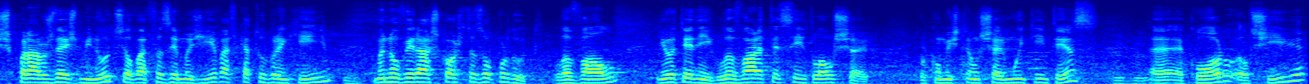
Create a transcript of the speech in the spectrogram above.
esperar os 10 minutos, ele vai fazer magia, vai ficar tudo branquinho, mas não virar as costas ao produto. Lavá-lo, e eu até digo, lavar até sair de lá o cheiro. Porque como isto é um cheiro muito intenso, a, a cloro, a lexívia,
